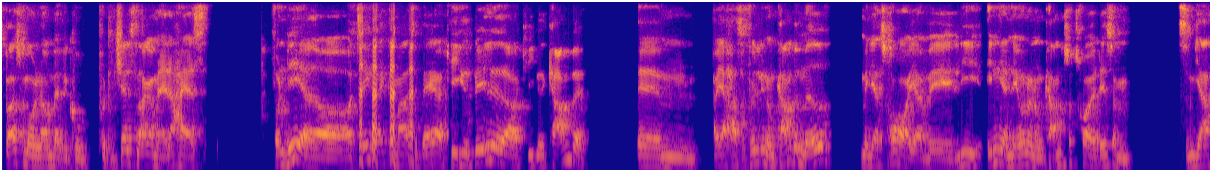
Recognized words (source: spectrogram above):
spørgsmål om, hvad vi kunne potentielt snakke om, men der har jeg funderet og, og tænkt rigtig meget tilbage og kigget billeder og kigget kampe. Øhm, og jeg har selvfølgelig nogle kampe med, men jeg tror, jeg vil lige, inden jeg nævner nogle kampe, så tror jeg det, som, som jeg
